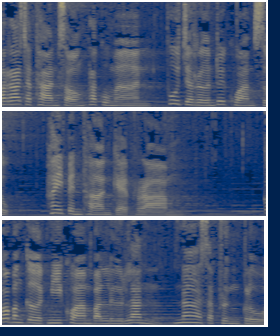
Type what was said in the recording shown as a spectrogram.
พระราชทานสองพระกุมาร ผู้เจริญด้วยความสุข ให้เป็นทานแก่พรามก็บังเกิดมีความบรรลือลั่น น่าสะพรึงกลัว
